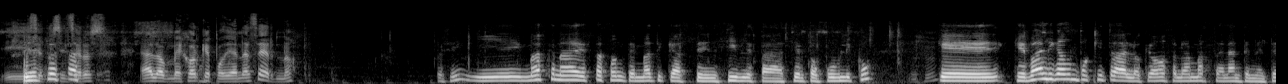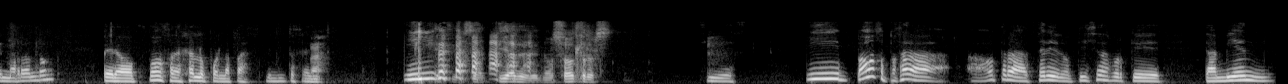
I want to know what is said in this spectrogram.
Y siendo sinceros, a lo mejor que podían hacer, ¿no? Pues sí, y más que nada estas son temáticas sensibles para cierto público, que, que va ligado un poquito a lo que vamos a hablar más adelante en el tema random, pero vamos a dejarlo por la paz, bendito sea Dios. Y se de nosotros. Sí es. Y vamos a pasar a, a otra serie de noticias porque también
